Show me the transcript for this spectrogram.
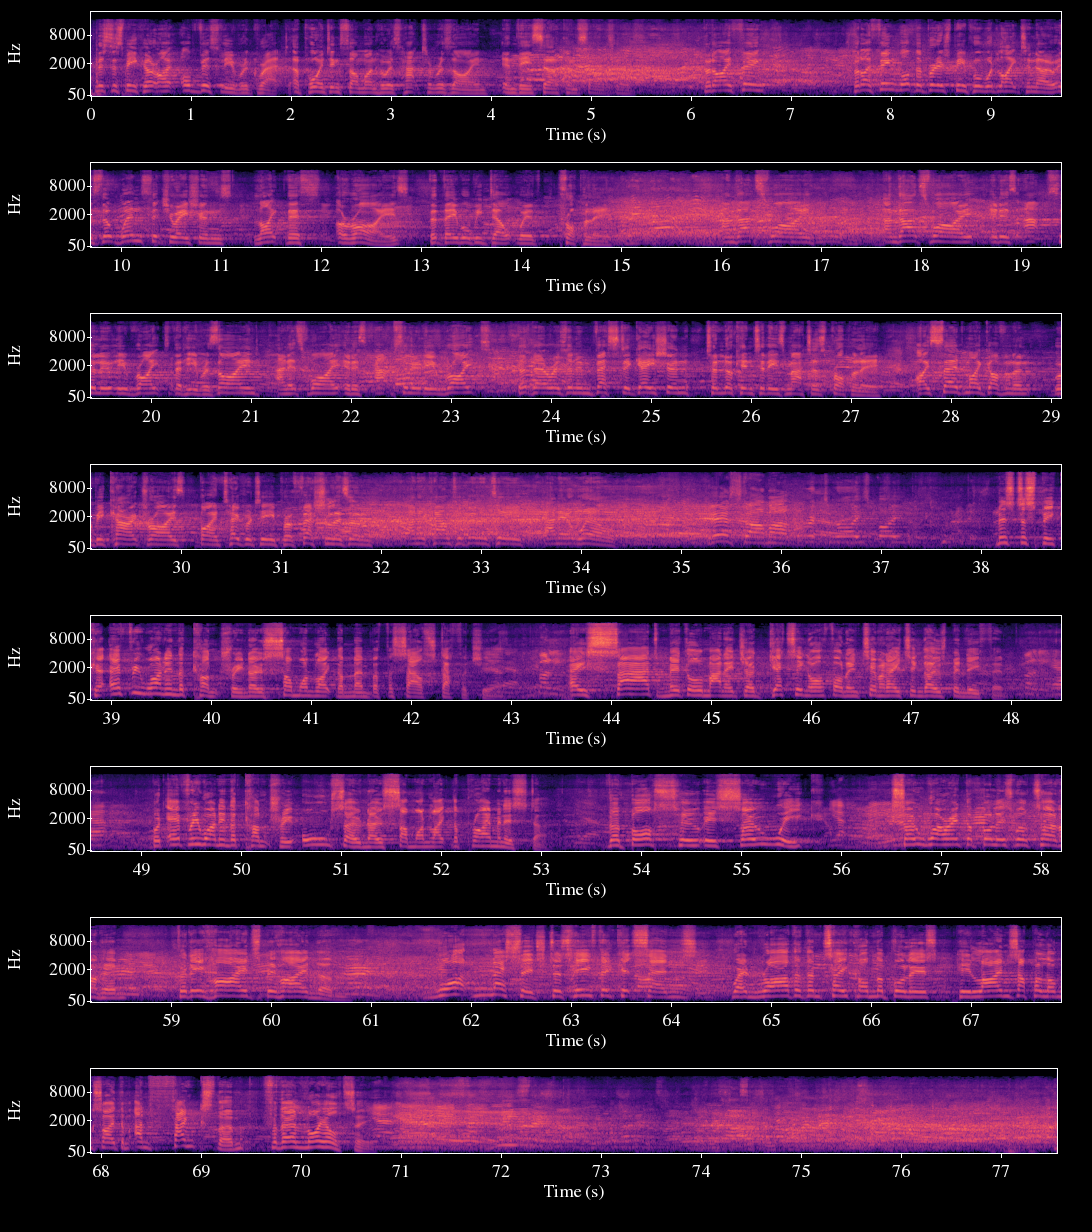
Mr Speaker, I obviously regret appointing someone who has had to resign in these circumstances. But I think but I think what the British people would like to know is that when situations like this arise, that they will be dealt with properly. And that's why and that's why it is absolutely right that he resigned, and it's why it is absolutely right that there is an investigation to look into these matters properly. I said my government would be characterised by integrity, professionalism, and accountability, and it will. Mr Speaker, everyone in the country knows someone like the member for South Staffordshire. Yeah. A sad middle manager getting off on intimidating those beneath him. Yeah. But everyone in the country also knows someone like the Prime Minister. The boss who is so weak, so worried the bullies will turn on him, that he hides behind them. What message does he think it sends when rather than take on the bullies, he lines up alongside them and thanks them for their loyalty?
